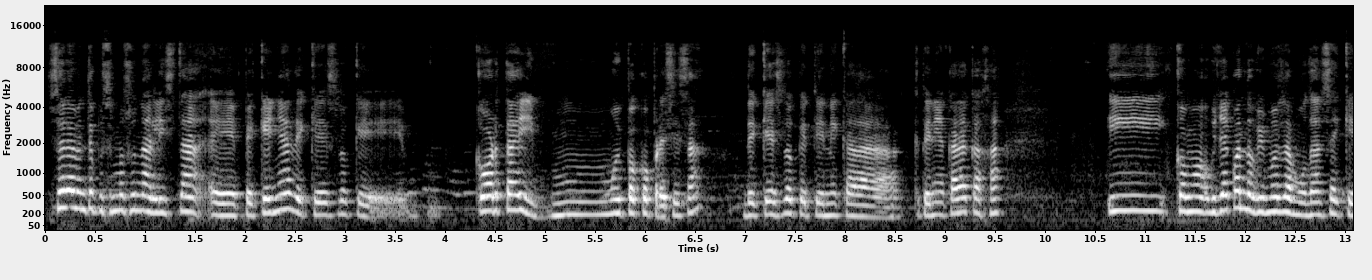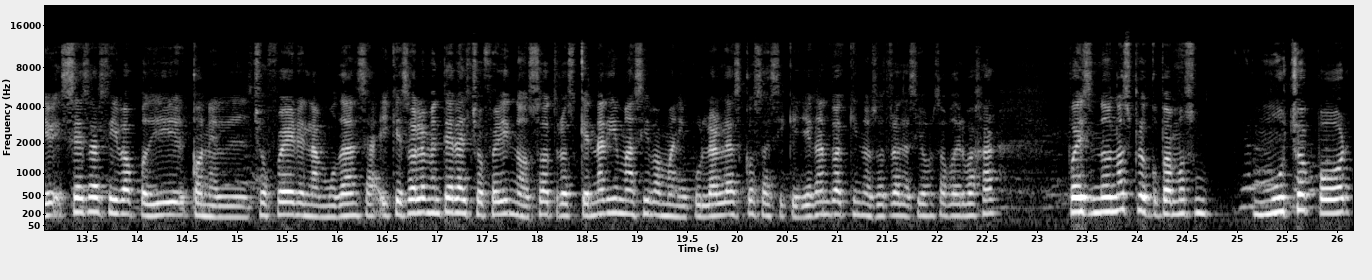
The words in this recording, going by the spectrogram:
Solamente pusimos una lista eh, pequeña de qué es lo que corta y muy poco precisa de qué es lo que tiene cada que tenía cada caja y como ya cuando vimos la mudanza y que César se iba a poder ir con el chofer en la mudanza y que solamente era el chofer y nosotros, que nadie más iba a manipular las cosas y que llegando aquí nosotras las íbamos a poder bajar, pues no nos preocupamos mucho por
